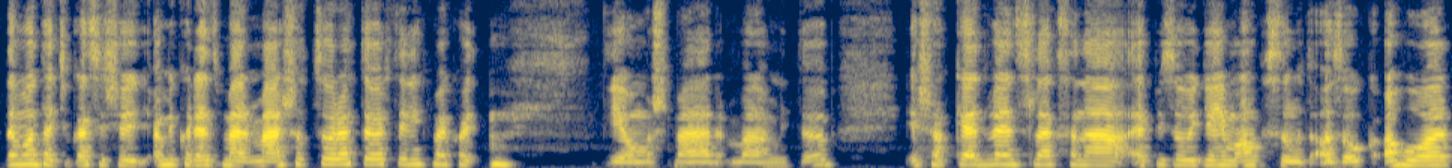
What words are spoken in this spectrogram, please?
de mondhatjuk azt is, hogy amikor ez már másodszorra történik meg, hogy hm, jó, most már valami több, és a kedvenc Laxana epizódjaim abszolút azok, ahol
